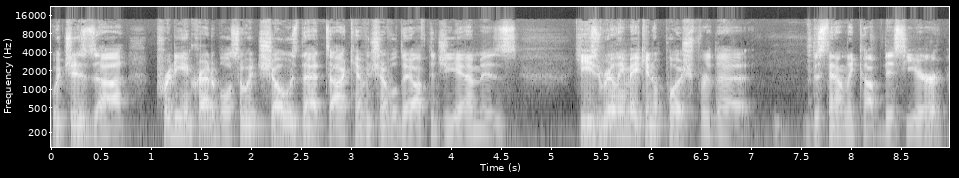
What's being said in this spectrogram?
which is uh, pretty incredible. So it shows that uh, Kevin Cheveldayoff, the GM, is he's really making a push for the the Stanley Cup this year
